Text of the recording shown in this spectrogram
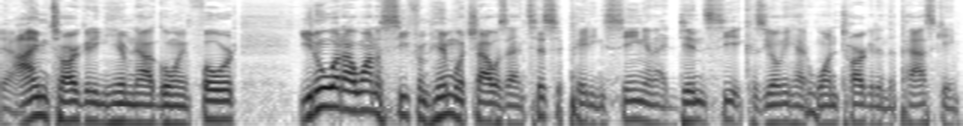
Yeah. I'm targeting him now going forward. You know what I want to see from him, which I was anticipating seeing, and I didn't see it because he only had one target in the pass game.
